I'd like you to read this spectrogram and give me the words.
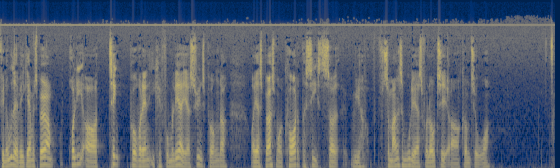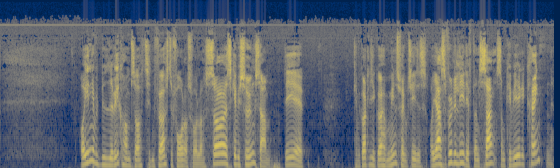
finder ud af, hvad I gerne vil spørge om, prøv lige at tænke på, hvordan I kan formulere jeres synspunkter og jeres spørgsmål kort og præcist, så vi har, så mange som muligt af os får lov til at komme til ord. Og inden jeg vil byde velkommen så til den første foredragsfolder, så skal vi synge sammen. Det øh, kan vi godt lide at gøre her på meningsfakultetet. Og jeg har selvfølgelig let efter en sang, som kan virke krænkende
